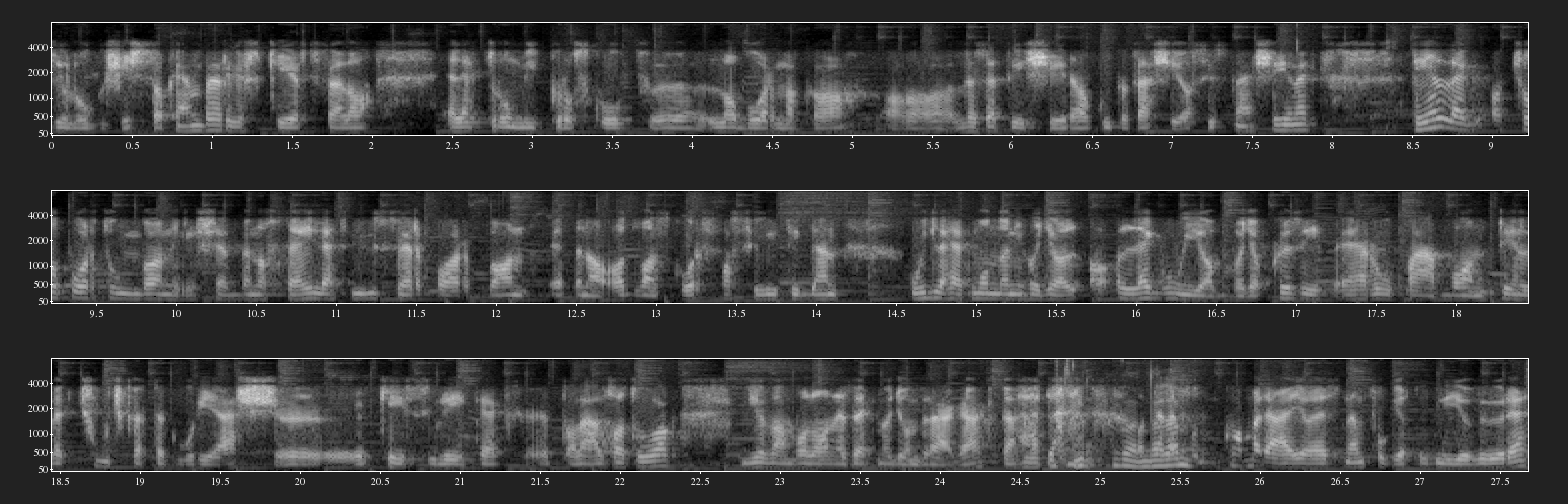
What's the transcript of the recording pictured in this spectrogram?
biológus és szakember, és kért fel a elektromikroszkóp labornak a, a vezetésére, a kutatási asszisztensének. Tényleg a csoportunkban és ebben a fejlett műszerparkban, ebben a Advanced Core Facility-ben úgy lehet mondani, hogy a, a legújabb, vagy a közép-európában tényleg csúcskategóriás készülékek találhatóak. Nyilvánvalóan ezek nagyon drágák, tehát Gondolom. a telefon kamerája ezt nem fogja tudni jövőre,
